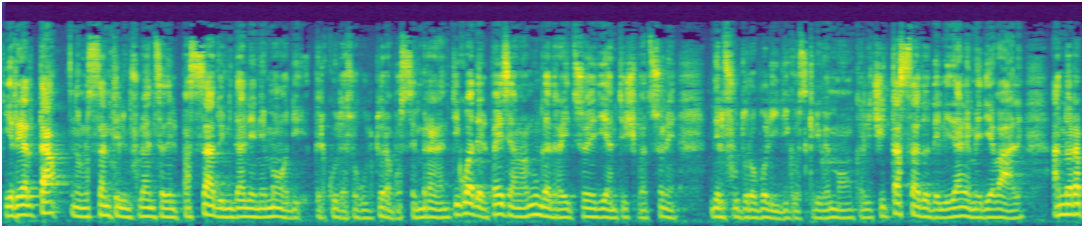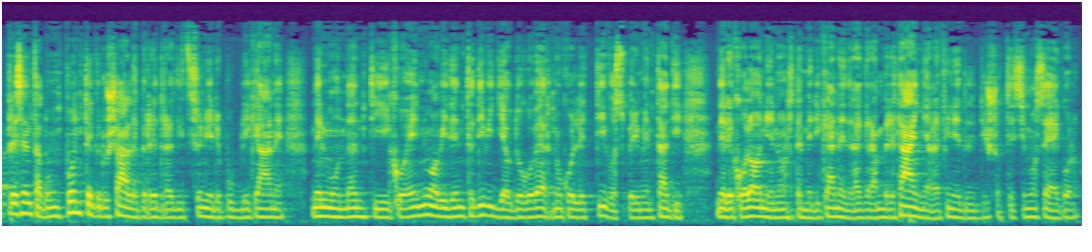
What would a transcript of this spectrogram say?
In realtà, nonostante l'influenza del passato in Italia nei modi, per cui la sua cultura può sembrare antiquata, il paese ha una lunga tradizione di anticipazione del futuro politico, scrive Monk. Le città-stato dell'Italia medievale hanno rappresentato un ponte cruciale per le tradizioni repubblicane nel mondo antico e i nuovi tentativi di autogoverno collettivo sperimentati nelle colonie nordamericane della Gran Bretagna alla fine del XVIII secolo.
